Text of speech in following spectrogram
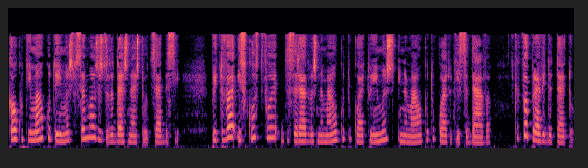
Колкото и малко да имаш, все можеш да дадеш нещо от себе си. При това изкуство е да се радваш на малкото, което имаш и на малкото, което ти се дава. Какво прави детето?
